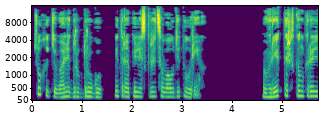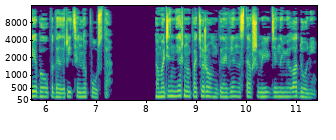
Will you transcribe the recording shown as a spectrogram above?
сухо кивали друг другу и торопились скрыться в аудиториях. В ректорском крыле было подозрительно пусто. Амадин нервно потерла мгновенно ставшими ледяными ладони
